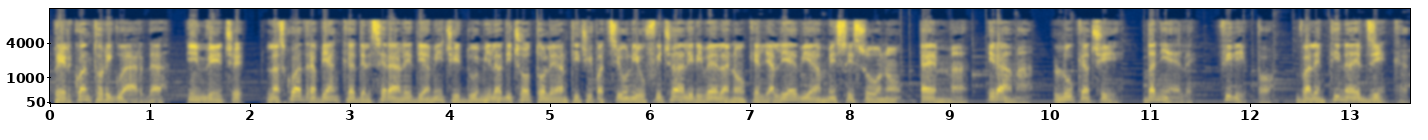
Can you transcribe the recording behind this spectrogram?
Per quanto riguarda, invece, la squadra bianca del serale di Amici 2018 le anticipazioni ufficiali rivelano che gli allievi ammessi sono, Emma, Irama, Luca C., Daniele, Filippo, Valentina e Zic.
